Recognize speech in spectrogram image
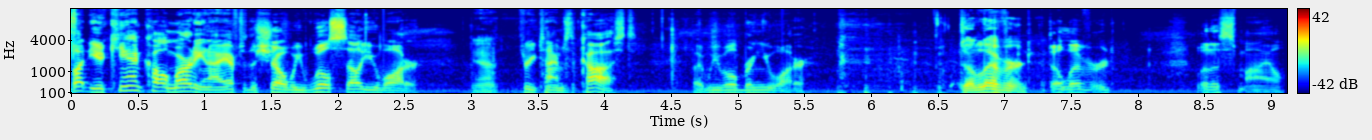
But you can call Marty and I after the show. We will sell you water. Yeah. Three times the cost, but we will bring you water. Delivered. Delivered with a smile.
